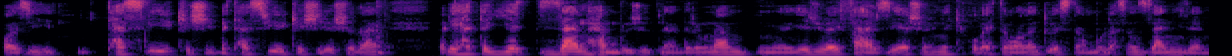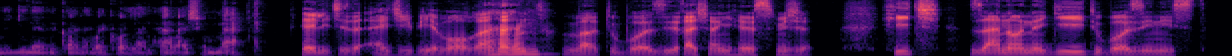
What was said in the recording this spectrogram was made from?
بازی تصویر کشید به تصویر کشیده شدن. ولی حتی یه زن هم وجود نداره. اونم یه جورایی فرضیه‌اش اینه که خب احتمالا تو استانبول اصلا زنی زندگی نمی‌کنه و کلا همشون مرد. خیلی چیز عجیبیه واقعا. و تو بازی قشنگ حس میشه. هیچ زنانگی تو بازی نیست.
